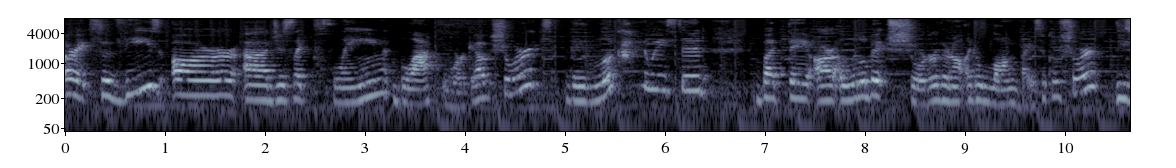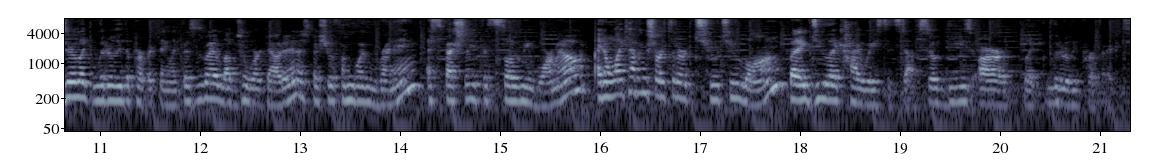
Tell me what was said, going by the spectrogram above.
All right, so these are uh, just like plain black workout shorts. They look high-waisted, but they are a little bit shorter. They're not like a long bicycle short. These are like literally the perfect thing. Like this is what I love to work out in, especially if I'm going running, especially if it's still gonna be warm out. I don't like having shorts that are too, too long, but I do like high-waisted stuff. So these are like literally perfect.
